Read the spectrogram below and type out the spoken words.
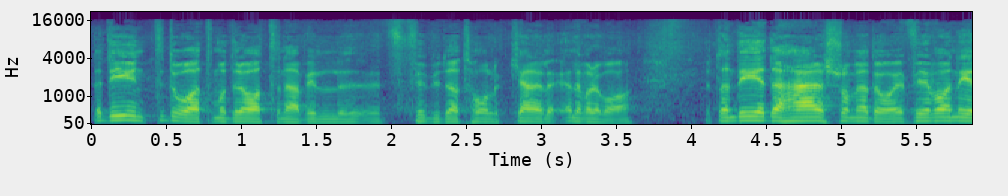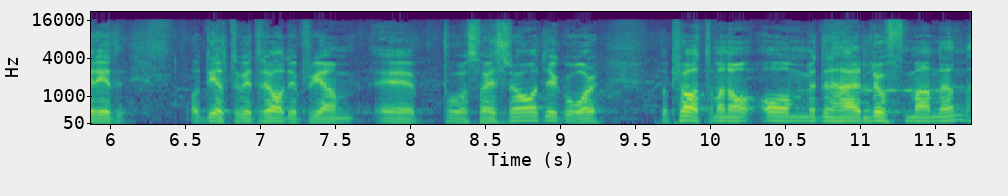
Det är ju inte då att Moderaterna vill eh, förbjuda tolkar eller, eller vad det var, utan det är det här som jag då, för jag var nere i ett, och deltog i ett radioprogram eh, på Sveriges Radio igår. Då pratade man om, om den här luffmannen.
